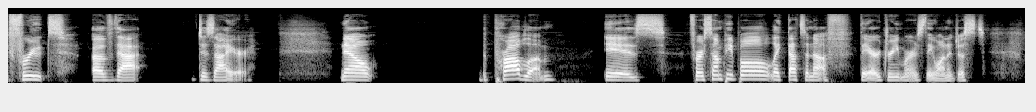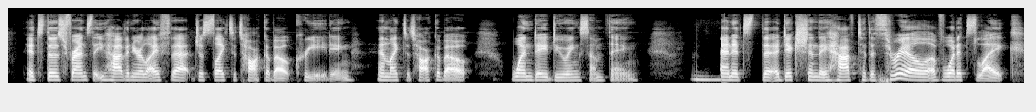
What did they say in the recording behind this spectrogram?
fruits of that desire. Now, the problem is for some people, like that's enough. They are dreamers. They want to just, it's those friends that you have in your life that just like to talk about creating and like to talk about one day doing something. Mm. And it's the addiction they have to the thrill of what it's like.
